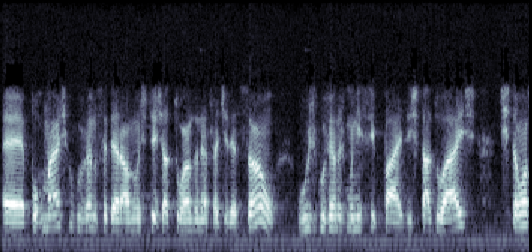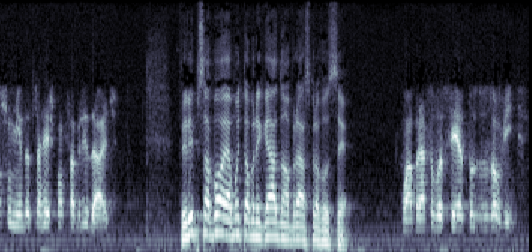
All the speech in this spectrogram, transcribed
é, por mais que o governo federal não esteja atuando nessa direção, os governos municipais e estaduais estão assumindo essa responsabilidade. Felipe Saboia, muito obrigado, um abraço para você. Um abraço a você e a todos os ouvintes.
